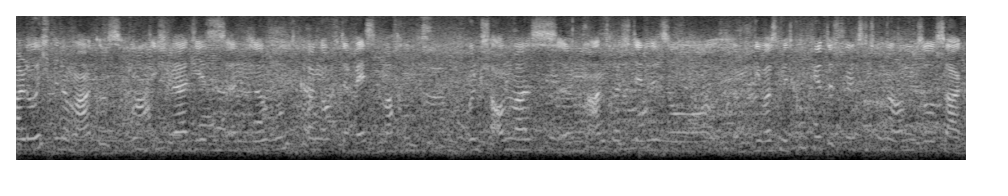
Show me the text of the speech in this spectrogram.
Hallo, ich bin der Markus und ich werde jetzt einen Rundgang auf der West machen und schauen, was ähm, andere Städte so, ähm, die was mit Computerspielen zu tun haben, so sagen.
